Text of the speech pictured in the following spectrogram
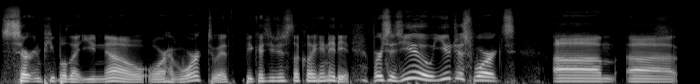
certain people that you know or have worked with because you just look like an idiot. Versus you, you just worked. Um. Uh.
